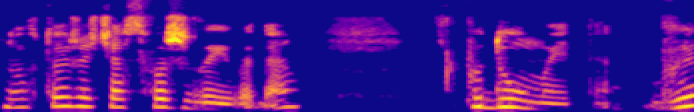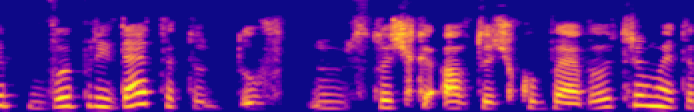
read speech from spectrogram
ну, в той же час важливе. Да? Подумайте, ви, ви прийдете тут з точки А в точку Б, ви отримаєте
